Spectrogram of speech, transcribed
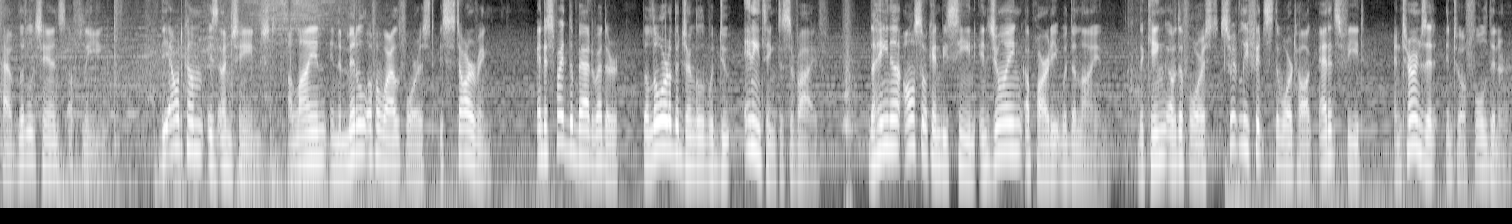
have little chance of fleeing. The outcome is unchanged. A lion in the middle of a wild forest is starving, and despite the bad weather, the lord of the jungle would do anything to survive. The hyena also can be seen enjoying a party with the lion. The king of the forest swiftly fits the warthog at its feet and turns it into a full dinner.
